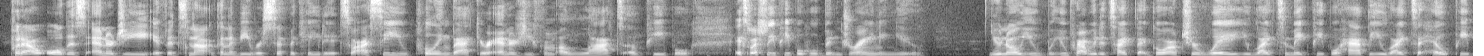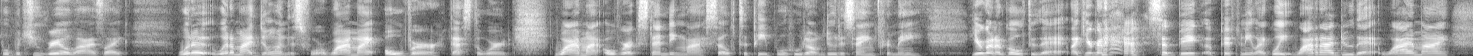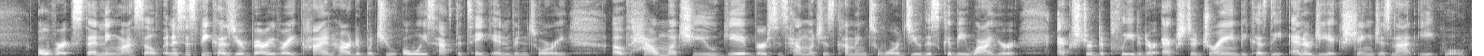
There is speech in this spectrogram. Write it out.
put out all this energy if it's not going to be reciprocated. So I see you pulling back your energy from a lot of people, especially people who've been draining you. You know, you you probably the type that go out your way. You like to make people happy. You like to help people, but you realize like, what a, what am I doing this for? Why am I over? That's the word. Why am I overextending myself to people who don't do the same for me? You're gonna go through that. Like you're gonna have this a big epiphany. Like, wait, why did I do that? Why am I? overextending myself. And it's just because you're very, very kind hearted, but you always have to take inventory of how much you give versus how much is coming towards you. This could be why you're extra depleted or extra drained because the energy exchange is not equal.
